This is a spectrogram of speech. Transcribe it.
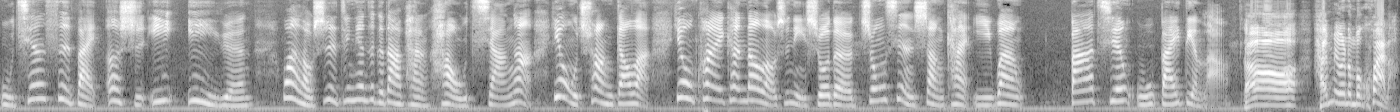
五千四百二十一亿元。哇，老师，今天这个大盘好强啊，又创高了，又快看到老师你说的中线上看一万八千五百点了。哦，还没有那么快了。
